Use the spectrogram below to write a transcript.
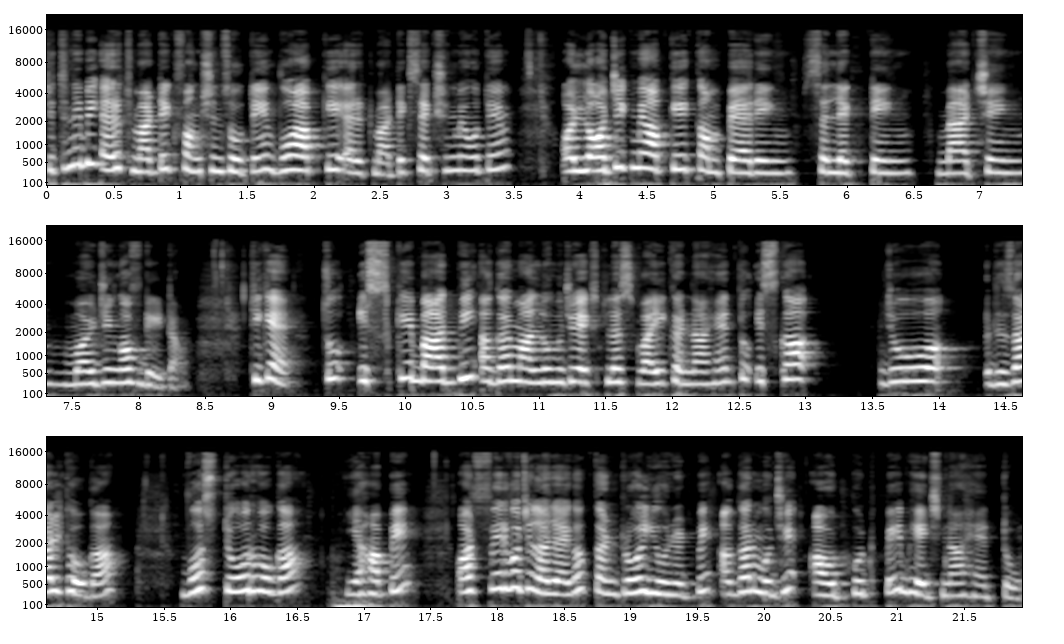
जितने भी अरिथमेटिक फ़ंक्शंस होते हैं, वो आपके अरिथमेटिक सेक्शन में होते हैं। और लॉजिक में आपके comparing selecting matching merging of data ठीक है? तो इसके बाद भी अगर मान लो मुझे एक्स प्लस वाई करना है तो इसका जो रिज़ल्ट होगा, वो स्टोर होगा यहाँ पे। और फिर वो चला जाएगा कंट्रोल यूनिट पे, अगर मुझे आउटपुट पे भेजना है तो।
